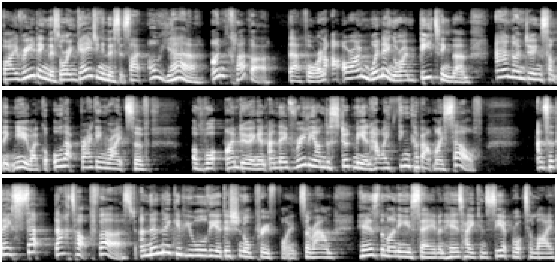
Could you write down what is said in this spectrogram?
by reading this or engaging in this, it's like, oh yeah, I'm clever, therefore, and, or I'm winning or I'm beating them, and I'm doing something new. I've got all that bragging rights of, of what I'm doing, and, and they've really understood me and how I think about myself. And so they set that up first, and then they give you all the additional proof points around here's the money you save, and here's how you can see it brought to life,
